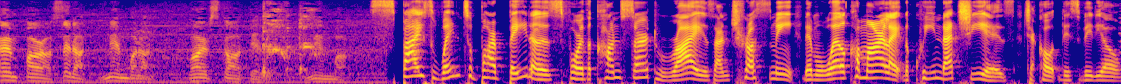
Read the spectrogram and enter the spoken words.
Emperor, say that. Remember that. Vybz Kartel. Remember. Spice went to Barbados for the concert Rise, and trust me, them welcome her like the queen that she is. Check out this video.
